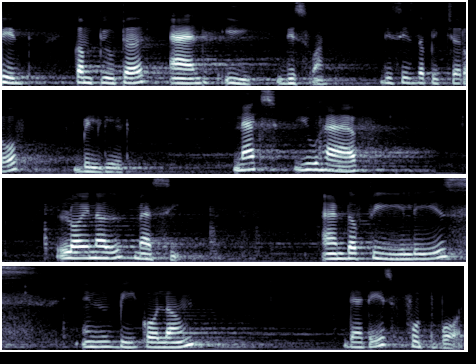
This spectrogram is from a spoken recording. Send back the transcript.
with computer and e this one this is the picture of bill gates next you have lionel messi and the field is in b column that is football.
